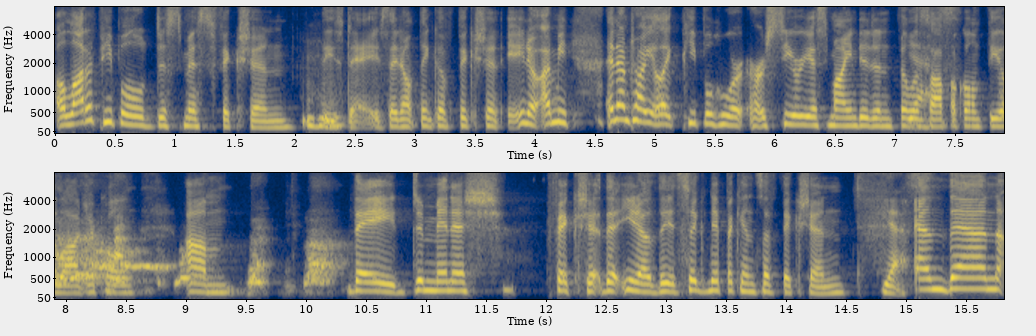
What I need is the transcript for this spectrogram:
a lot of people dismiss fiction Mhm. these days. They don't think of fiction, you know, I mean, and I'm talking like people who are, are serious minded and philosophical and theological. Um, they diminish fiction, that, you know, the significance of fiction. yes And then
